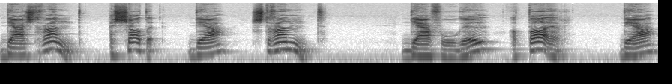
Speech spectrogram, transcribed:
der Strand الشاطئ der Strand der Vogel الطائر der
